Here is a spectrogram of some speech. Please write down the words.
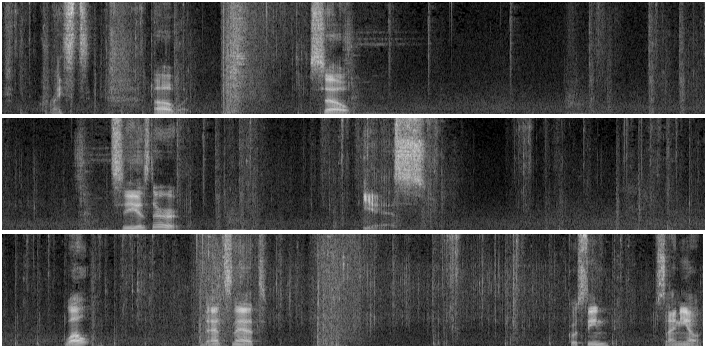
Christ. Oh boy. So. Let's see, is there... Yes. Well, that's that. Costin, signing out.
